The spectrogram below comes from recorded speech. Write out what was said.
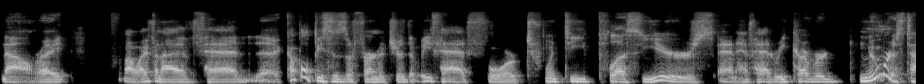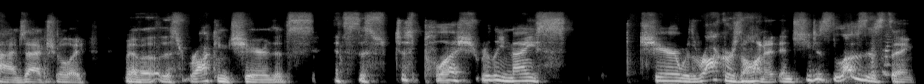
now, right? My wife and I have had a couple pieces of furniture that we've had for 20 plus years and have had recovered numerous times actually. We have a, this rocking chair that's it's this just plush, really nice chair with rockers on it and she just loves this thing.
